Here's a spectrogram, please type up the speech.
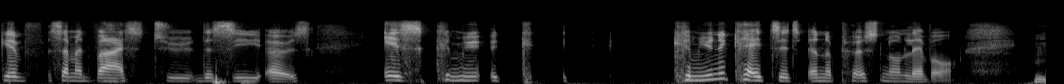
give some advice to the CEOs is commu- uh, c- communicate it on a personal level Hmm.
